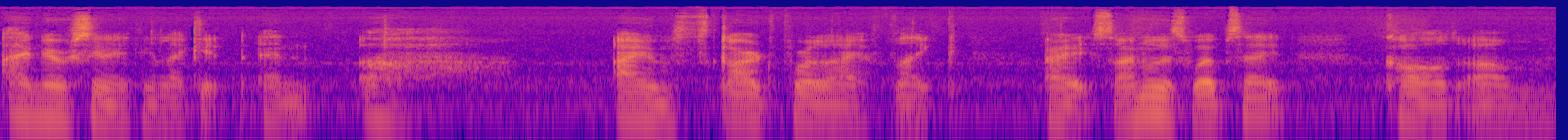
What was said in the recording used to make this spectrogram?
I never seen anything like it, and uh, I am scarred for life. Like, alright, so I know this website called um,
